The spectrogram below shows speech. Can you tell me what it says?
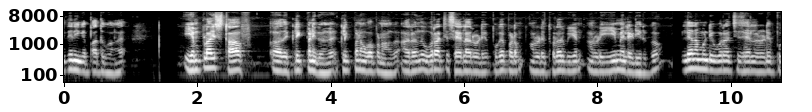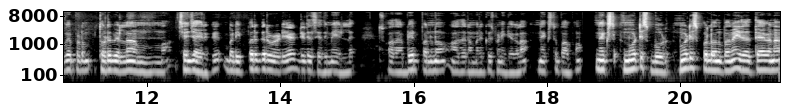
இதை நீங்கள் பார்த்துக்கோங்க. எம்ப்ளாய் ஸ்டாஃப் அதை கிளிக் பண்ணிக்கோங்க. கிளிக் பண்ண ஓப்பன் ஆகும். அதில் வந்து ஊராட்சி செயலாளருடைய புகைப்படம் அவருடைய தொடர்பு எண் அவருடைய இமெயில் ஐடி இருக்கும். கல்யாணமண்டி ஊராட்சி செயலருடைய புகைப்படம் தொடர்பு எல்லாம் சேஞ்ச் ஆகிருக்கு பட் இப்போ இருக்கிறவருடைய டீட்டெயில்ஸ் எதுவுமே இல்லை. ஸோ அதை அப்டேட் பண்ணணும். அதை நம்ம ரெக்வஸ்ட் பண்ணி கேட்கலாம். நெக்ஸ்ட்டு பார்ப்போம். நெக்ஸ்ட் நோட்டீஸ் போர்டு நோட்டீஸ் போர்டில் வந்து பார்த்தீங்கன்னா இதில் தேவையான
